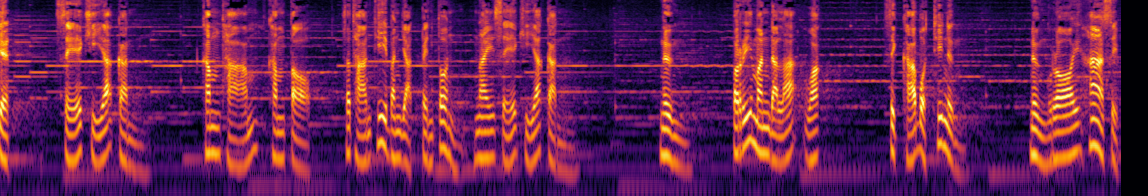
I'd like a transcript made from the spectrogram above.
7. เสขียกันคำถามคำตอบ สถานที่บัญญัติเป็นต้นในเสขียกัน 1. ปริมันดละวักสิกขาบทที่หนึ่งหนึ่งร้อยห้าสิบ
